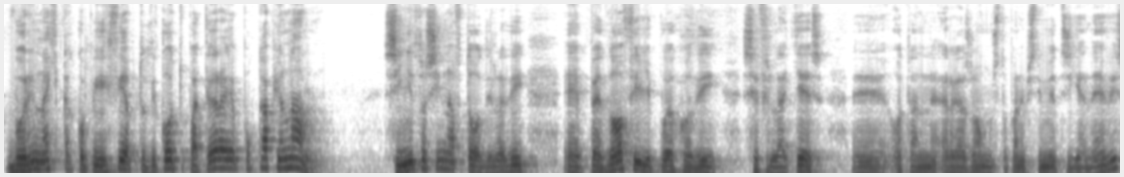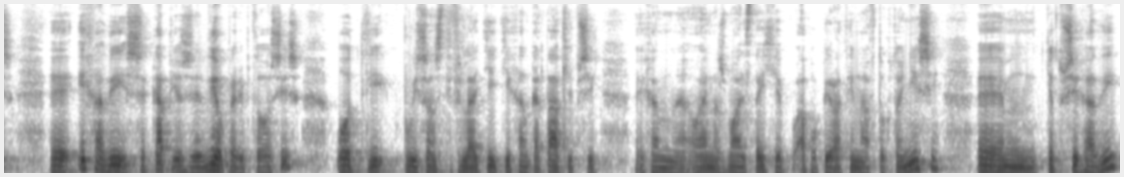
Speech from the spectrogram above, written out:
Μπορεί να έχει κακοποιηθεί από το δικό του πατέρα ή από κάποιον άλλον. Συνήθως είναι αυτό, δηλαδή ε, παιδόφιλοι που έχω δει σε φυλακές ε, όταν εργαζόμουν στο Πανεπιστήμιο της Γενέβης. Ε, είχα δει σε κάποιες δύο περιπτώσεις ότι, που ήσαν στη φυλακή και είχαν κατάθλιψη. Είχαν, ο ένας μάλιστα είχε αποπειραθεί να αυτοκτονήσει ε, και τους είχα δει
